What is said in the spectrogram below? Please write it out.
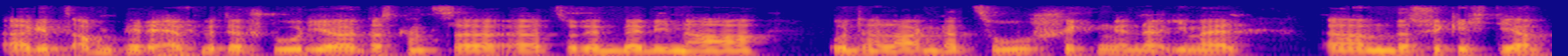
äh, gibt es auch ein PDF mit der Studie, das kannst du äh, zu den Webinar-Unterlagen dazu schicken in der E-Mail. Ähm, das schicke ich dir.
